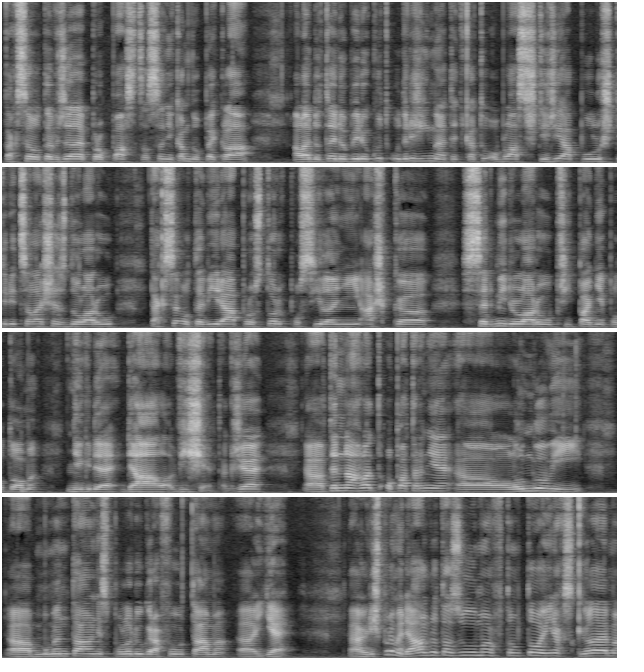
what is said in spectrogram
tak se otevře propast zase někam do pekla, ale do té doby, dokud udržíme teďka tu oblast 4,5, 4,6 dolarů, tak se otevírá prostor k posílení až k 7 dolarů, případně potom někde dál výše. Takže ten náhled opatrně longový momentálně z pohledu grafu tam je. Když půjdeme dál k dotazům, v tomto jinak skvělém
